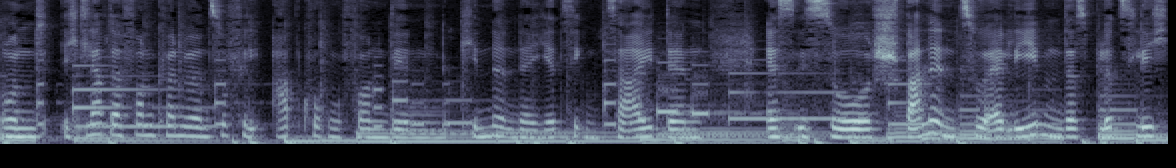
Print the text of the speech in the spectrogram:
Und ich glaube, davon können wir uns so viel abgucken von den Kindern der jetzigen Zeit, denn es ist so spannend zu erleben, dass plötzlich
